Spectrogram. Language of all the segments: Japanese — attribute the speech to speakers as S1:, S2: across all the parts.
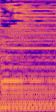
S1: Thank you.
